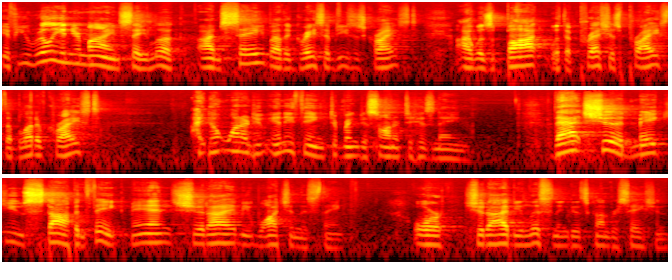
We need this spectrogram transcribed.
if you really in your mind say, Look, I'm saved by the grace of Jesus Christ, I was bought with a precious price, the blood of Christ, I don't want to do anything to bring dishonor to his name. That should make you stop and think, man, should I be watching this thing? Or should I be listening to this conversation?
